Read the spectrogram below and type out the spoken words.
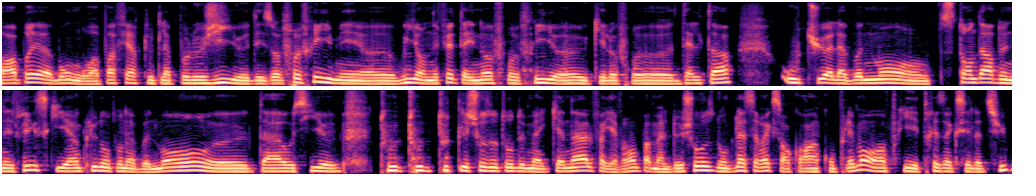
Alors après, bon, on va pas faire toute l'apologie des offres free, mais oui, en effet, tu as une offre free qui est l'offre Delta, où tu as l'abonnement standard de Netflix qui est inclus dans ton abonnement. Euh, tu as aussi euh, toutes les choses autour de MyCanal. Enfin, il y a vraiment pas mal de choses. Donc là, c'est vrai que c'est encore un complément. Hein. Free est très axé là-dessus.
